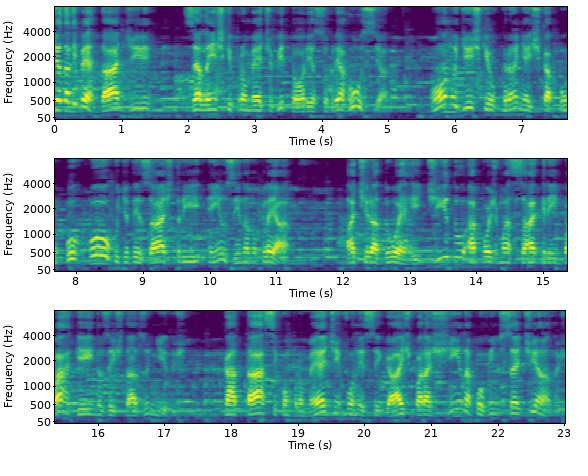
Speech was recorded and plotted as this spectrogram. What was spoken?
Dia da Liberdade, Zelensky promete vitória sobre a Rússia. ONU diz que a Ucrânia escapou por pouco de desastre em usina nuclear. Atirador é retido após massacre em Bargay, nos Estados Unidos. Catar se compromete em fornecer gás para a China por 27 anos.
